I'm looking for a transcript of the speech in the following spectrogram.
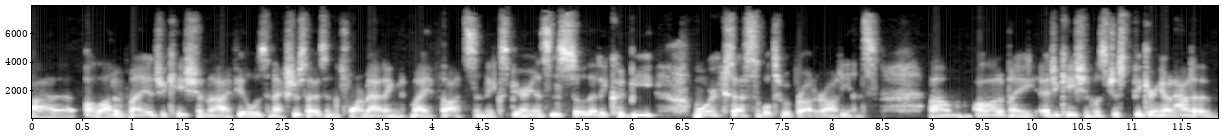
Uh, a lot of my education, I feel, was an exercise in formatting my thoughts and experiences so that it could be more accessible to a broader audience. Um, a lot of my education was just figuring out how to,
